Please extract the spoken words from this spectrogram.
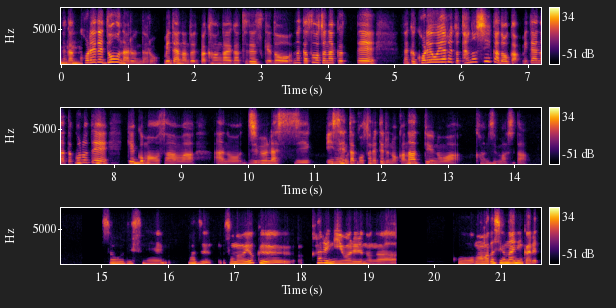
なんかこれでどうなるんだろうみたいなのやっぱ考えがちですけど、なんかそうじゃなくって、なんかこれをやると楽しいかどうかみたいなところうんで、結構うん真帆さんは、あの、自分らしい選択をされてるのかなっていうのは感じました。そうですね。まず、そのよく彼に言われるのが、こう、まあ私が何かで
